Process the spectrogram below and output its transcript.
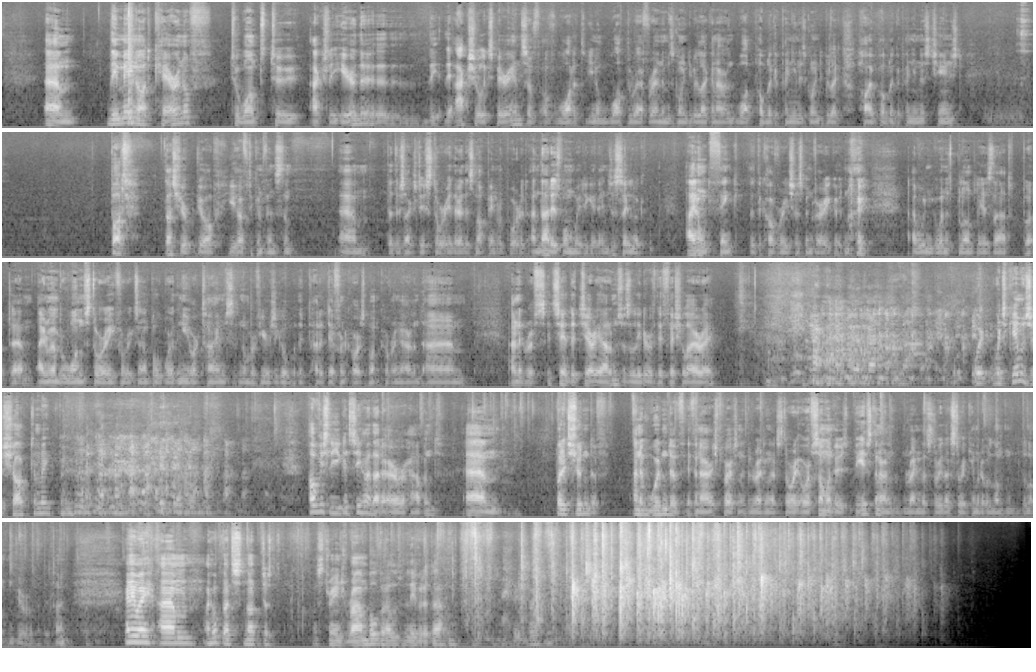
Um, they may not care enough to want to actually hear the the, the actual experience of, of what it, you know what the referendum is going to be like in Ireland, what public opinion is going to be like, how public opinion has changed. But that's your job. You have to convince them um, that there's actually a story there that's not being reported. And that is one way to get in. Just say, look, I don't think that the coverage has been very good. Now, I wouldn't go in as bluntly as that, but um, I remember one story, for example, where the New York Times a number of years ago had a different correspondent covering Ireland, um, and it, it said that Gerry Adams was a leader of the official IRA. which, which came as a shock to me. obviously you can see how that error happened, um, but it shouldn't have. And it wouldn't have if an Irish person had been writing that story, or if someone who's based in Ireland had been writing that story. That story came out of London, the London Bureau at the time. Anyway, um, I hope that's not just a strange ramble, but I'll leave it at that.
